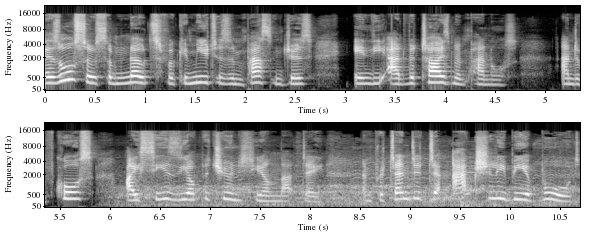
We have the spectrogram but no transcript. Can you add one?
There's also some notes for commuters and passengers in the advertisement panels. And of course, I seized the opportunity on that day and pretended to actually be aboard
